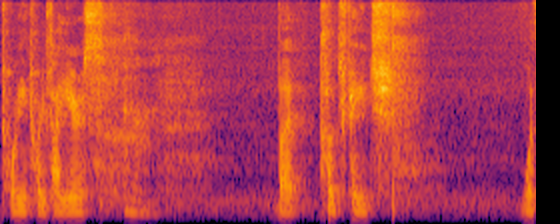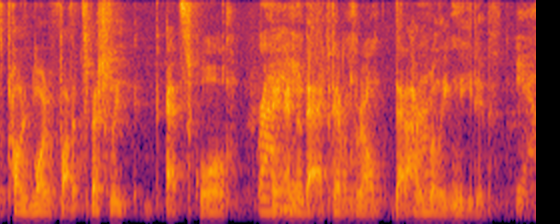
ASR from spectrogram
20, 25 years. Uh-huh. But Coach Page was probably more of a father, especially at school and, and in the academic realm that I Right. really needed. yeah.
